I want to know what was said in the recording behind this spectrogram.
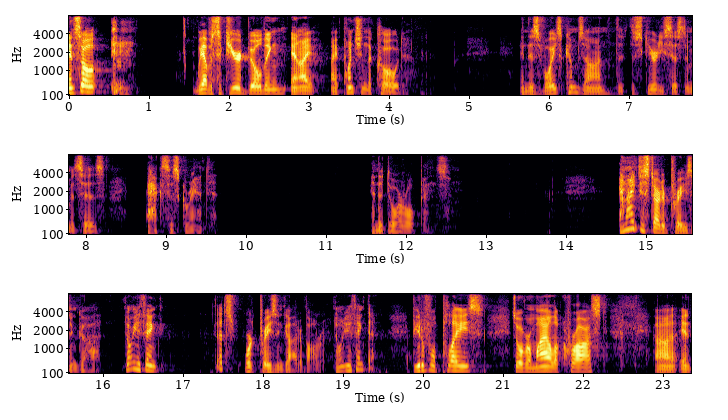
And so we have a secured building, and I, I punch in the code. And this voice comes on, the, the security system, it says, access granted. And the door opens. And I just started praising God. Don't you think that's worth praising God about it? Don't you think that? Beautiful place. It's over a mile across. Uh, and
